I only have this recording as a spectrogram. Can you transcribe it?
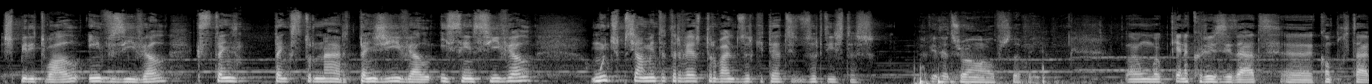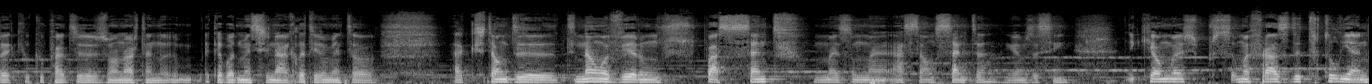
espiritual, invisível, que se tem, tem que se tornar tangível e sensível, muito especialmente através do trabalho dos arquitetos e dos artistas. Arquiteto João Alves da Penha. Uma pequena curiosidade a uh, completar aquilo que o padre João Norton acabou de mencionar relativamente ao, à questão de, de, não haver um espaço santo, mas uma ação santa, digamos assim, que é uma, uma frase de Tertuliano,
